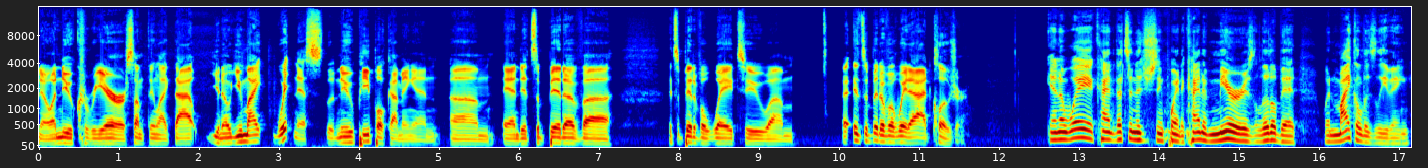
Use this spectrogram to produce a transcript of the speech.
know a new career or something like that you know you might witness the new people coming in um, and it's a bit of a it's a bit of a way to um, it's a bit of a way to add closure in a way, it kind of that's an interesting point. It kind of mirrors a little bit when Michael is leaving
